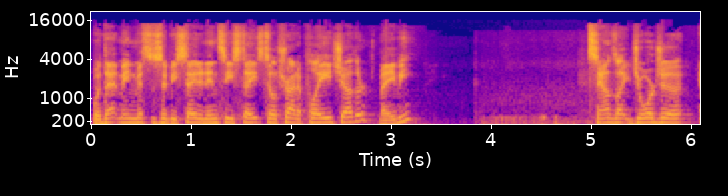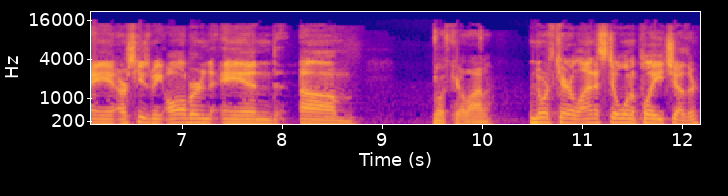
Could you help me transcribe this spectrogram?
Would that mean Mississippi State and NC State still try to play each other? Maybe. Sounds like Georgia and, or excuse me, Auburn and um, North Carolina. North Carolina still want to play each other.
